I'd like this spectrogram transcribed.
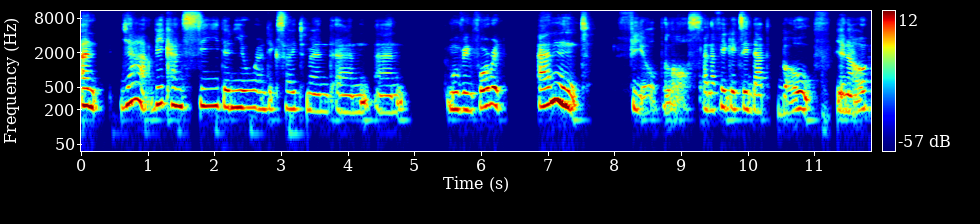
and yeah we can see the new and excitement and and moving forward and feel the loss. And i think it's in that both you know.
